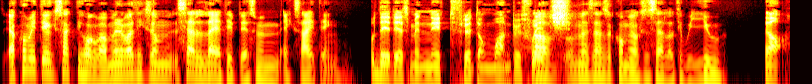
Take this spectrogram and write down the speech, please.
Jag kommer inte exakt ihåg vad, men det var liksom, Zelda är typ det som är exciting. Och det är det som är nytt förutom One to Switch. Ja, men sen så kommer ju också Zelda till Wii U. Ja.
